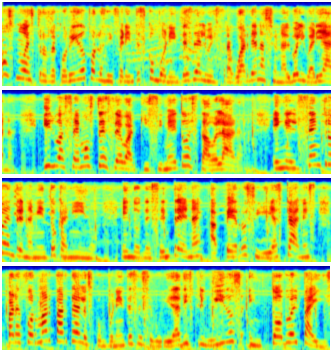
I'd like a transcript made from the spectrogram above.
Continuamos nuestro recorrido por los diferentes componentes de nuestra Guardia Nacional Bolivariana y lo hacemos desde Barquisimeto, Estado Lara, en el Centro de Entrenamiento Canino, en donde se entrenan a perros y guías canes para formar parte de los componentes de seguridad distribuidos en todo el país.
